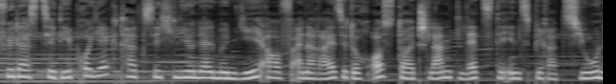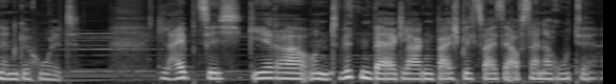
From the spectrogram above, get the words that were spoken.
Für das CD-Projekt hat sich Lionel Meunier auf einer Reise durch Ostdeutschland letzte Inspirationen geholt. Leipzig, Gera und Wittenberg lagen beispielsweise auf seiner Route.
